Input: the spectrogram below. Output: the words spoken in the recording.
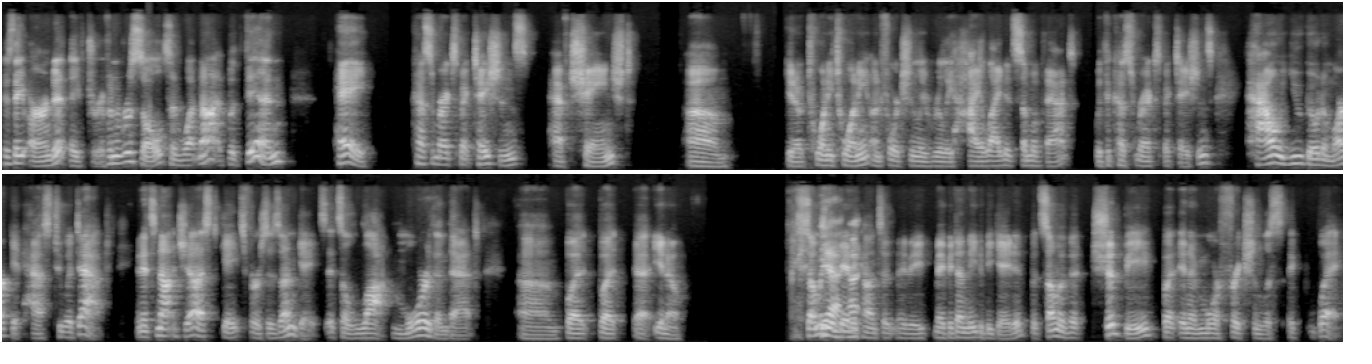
because they earned it they've driven results and whatnot. But then hey customer expectations have changed. Um, you know 2020 unfortunately really highlighted some of that with the customer expectations. How you go to market has to adapt. And it's not just gates versus ungates. It's a lot more than that um, but but uh, you know some of Yeah, your data I- content maybe maybe doesn't need to be gated but some of it should be but in a more frictionless uh, way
